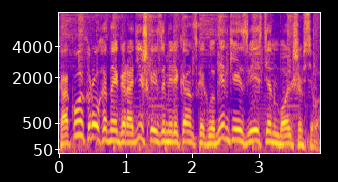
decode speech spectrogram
Какой крохотный городишко из американской глубинки известен больше всего?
